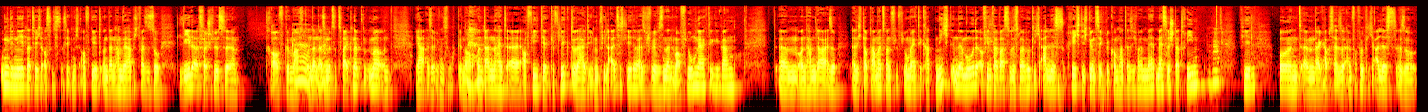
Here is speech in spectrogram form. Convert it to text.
umgenäht, natürlich auch so, dass das eben nicht aufgeht. Und dann haben wir, habe ich quasi so Lederverschlüsse drauf gemacht ah, und dann also mit so zwei Knöpfen immer und ja, also irgendwie so, genau. Und dann halt äh, auch viel ge geflickt oder halt eben viel altes Leder. Also wir sind dann immer auf Flohmärkte gegangen ähm, und haben da, also, also ich glaube damals waren Flohmärkte gerade nicht in der Mode. Auf jeden Fall war es so, dass man wirklich alles richtig günstig bekommen hat. Also ich war Messe statt Riem mhm. viel und ähm, da gab es also einfach wirklich alles, also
